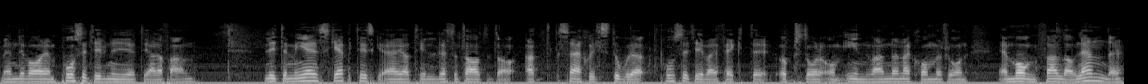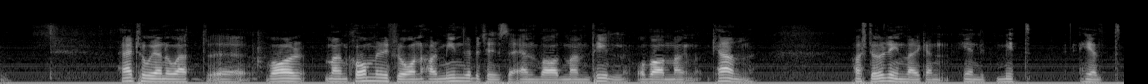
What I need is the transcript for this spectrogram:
Men det var en positiv nyhet i alla fall. Lite mer skeptisk är jag till resultatet av att särskilt stora positiva effekter uppstår om invandrarna kommer från en mångfald av länder. Här tror jag nog att eh, var man kommer ifrån har mindre betydelse än vad man vill och vad man kan har större inverkan enligt mitt helt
